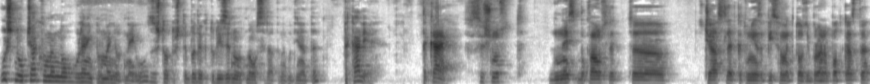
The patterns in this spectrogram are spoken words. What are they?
Уж не очакваме много големи промени от него, защото ще бъде актуализиран отново средата на годината. Така ли е? Така е. Всъщност, днес, буквално след а, час, след като ние записваме този брой на подкаста,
